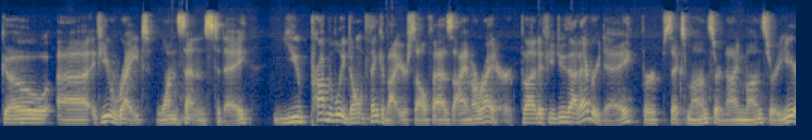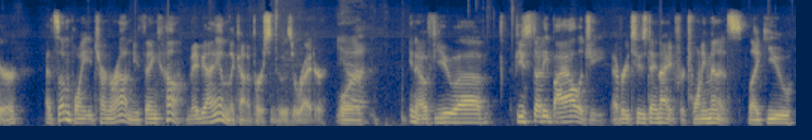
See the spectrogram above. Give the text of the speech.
go, uh, if you write one sentence today, you probably don't think about yourself as I am a writer. But if you do that every day for six months or nine months or a year, at some point you turn around and you think, huh, maybe I am the kind of person who is a writer. Yeah. Or, you know, if you uh, if you study biology every Tuesday night for 20 minutes, like you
